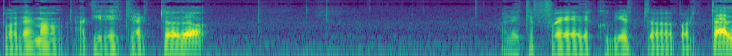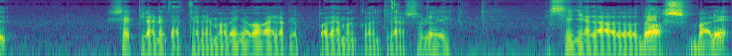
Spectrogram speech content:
Podemos aquí registrar todo Vale, este fue descubierto por tal Seis planetas tenemos Venga, vamos a ver lo que podemos encontrar Solo he, señalado dos, ¿vale?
